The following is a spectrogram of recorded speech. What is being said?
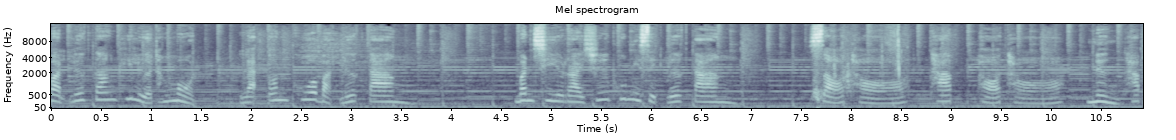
บัตรเลือกตั้งที่เหลือทั้งหมด และต้นขั้วบัตรเลือกตั้ง บัญชีรายชื่อผู้มีสิทธิ์เลือกตั้งสททับพอถอ1ทับ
